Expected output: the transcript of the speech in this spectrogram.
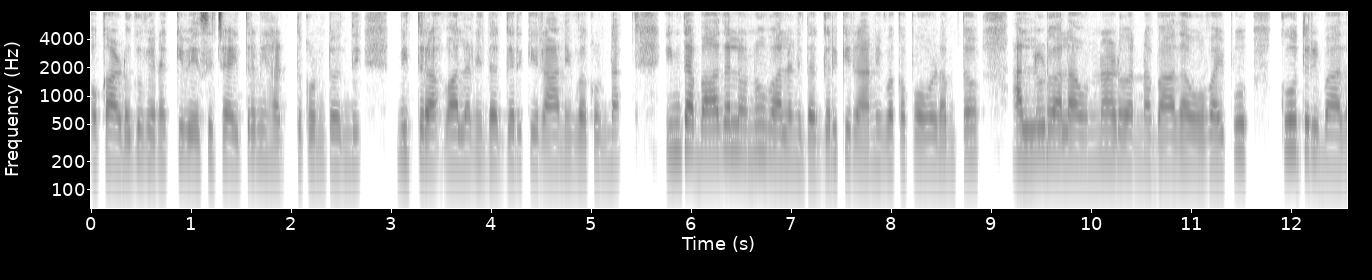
ఒక అడుగు వెనక్కి వేసి చైత్రని హత్తుకుంటుంది మిత్ర వాళ్ళని దగ్గరికి రానివ్వకుండా. ఇంత బాధలోనూ వాళ్ళని దగ్గరికి రానివ్వకపోవడంతో అల్లుడు అలా ఉన్నాడు అన్న బాధ ఓవైపు, కూతురి బాధ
